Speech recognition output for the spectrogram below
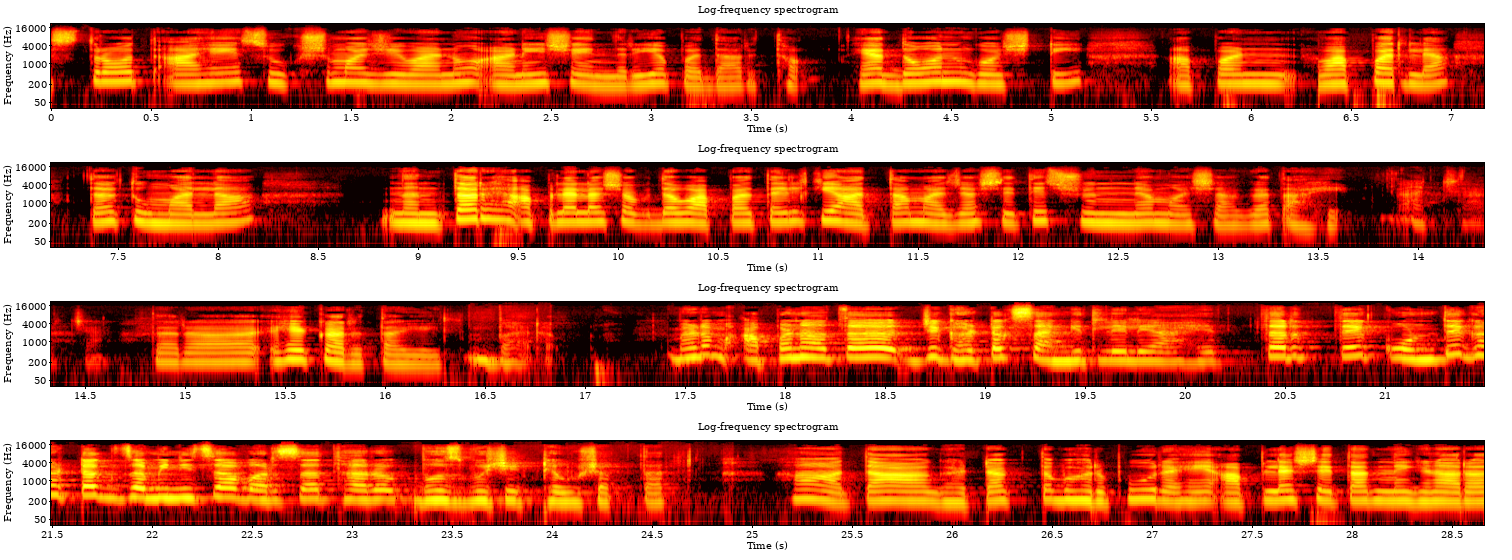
स्रोत आहे सूक्ष्म जीवाणू आणि सेंद्रिय पदार्थ. ह्या दोन गोष्टी आपण वापरल्या तर तुम्हाला नंतर आपल्याला शब्द वापरता येईल की आता माझ्या शेतीत शून्य मशागत आहे. अच्छा अच्छा. तर हे करता येईल. बरं. मॅडम आपण आता जे घटक सांगितलेले आहेत तर ते कोणते घटक जमिनीचा वरचा थर भुसभुशीत ठेवू शकतात? हां आता घटक तर भरपूर आहे. आपल्या शेतात निघणारं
